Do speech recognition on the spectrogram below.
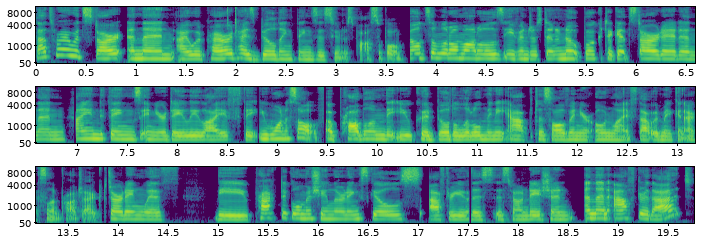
That's where I would start. And then I would prioritize building things as soon as possible. Build some little models, even just in a notebook to get started, and then find things in your daily life that you want to solve. A problem that you could build a little mini app to solve in your own life. That would make an excellent project. Starting with the practical machine learning skills after you have this, this foundation. And then after that,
